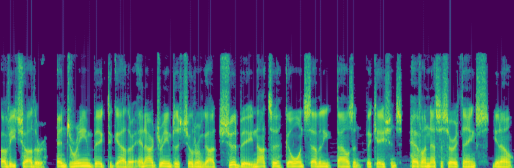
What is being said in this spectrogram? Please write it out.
of each other and dream big together. And our dreams as children of God should be not to go on 70,000 vacations, have unnecessary things, you know,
